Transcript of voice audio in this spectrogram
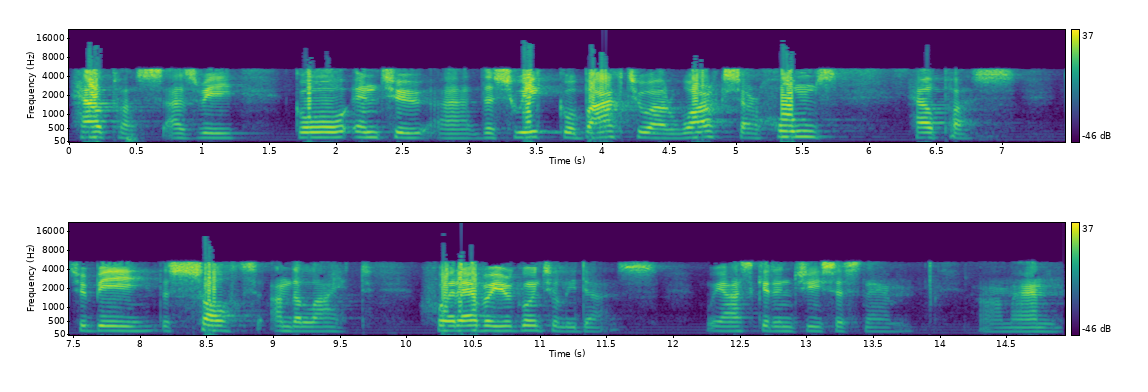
Help us as we go into uh, this week, go back to our works, our homes. Help us to be the salt and the light wherever you're going to lead us. We ask it in Jesus' name. Amen.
